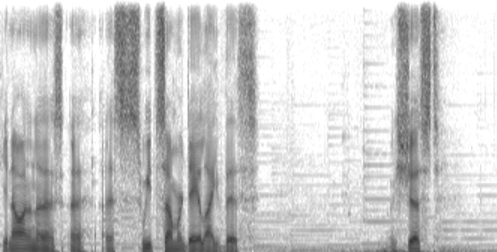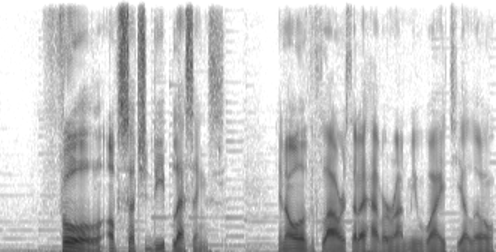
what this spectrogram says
You know, on a, a, a sweet summer day like this, it's just full of such deep blessings. You know, all of the flowers that I have around me white, yellow,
